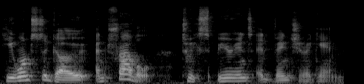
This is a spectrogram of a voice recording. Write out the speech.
He wants to go and travel to experience adventure again.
